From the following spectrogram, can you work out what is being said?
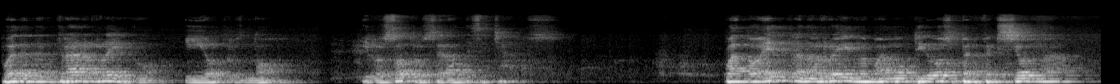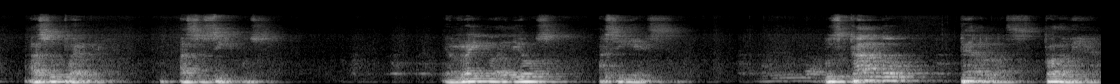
pueden entrar al reino y otros no. Y los otros serán desechados. Cuando entran al reino, hermano, Dios perfecciona a su pueblo, a sus hijos. El reino de Dios así es. Buscando perlas todavía.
